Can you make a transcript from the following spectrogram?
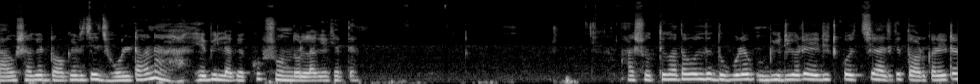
লাউ শাকের ডগের যে ঝোলটা না, হেভি লাগে, খুব সুন্দর লাগে খেতে। আর সত্যি কথা বলতে দুপুরে ভিডিওটা এডিট করছি, আজকে তরকারিটা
